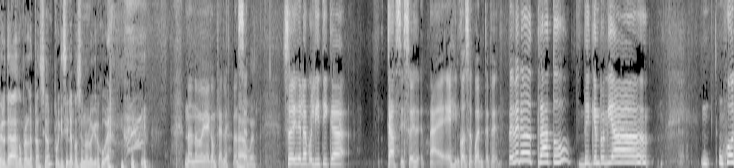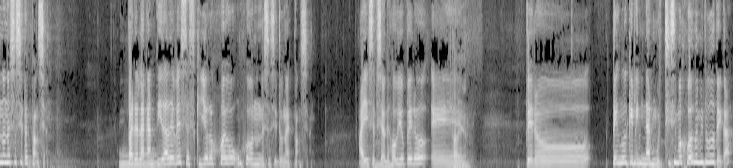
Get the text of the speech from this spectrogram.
¿Pero te vas a comprar la expansión? Porque si la expansión no lo quiero jugar. No, no me voy a comprar la expansión. ah, bueno. Soy de la política, casi soy, ah, es inconsecuente, pe- pero trato de que en realidad mm, un juego no necesita expansión. Para la Uh, cantidad de veces que yo lo juego, un juego no necesita una expansión. Hay excepciones, obvio, pero... eh, Está bien. Pero tengo que eliminar muchísimos juegos de mi ludoteca.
